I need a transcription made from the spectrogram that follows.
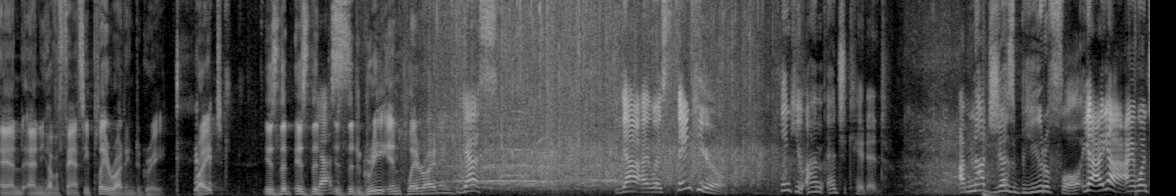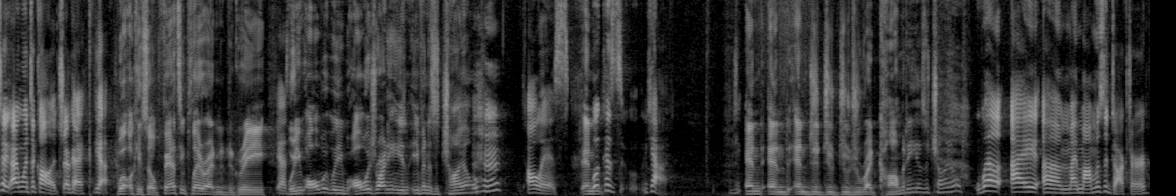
and and you have a fancy playwriting degree, right? is the is the Yes. is the degree in playwriting? Yes. Yeah, I was. Thank you. Thank you. I'm educated. I'm not just beautiful. Yeah, yeah. I went to I went to college. Okay. Yeah. Well, okay, so fancy playwriting degree. Yes. Were you always were you always writing even as a child? Mm-hmm. Always. And- well, because yeah. And and and did you did you write comedy as a child? Well, I um, my mom was a doctor,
